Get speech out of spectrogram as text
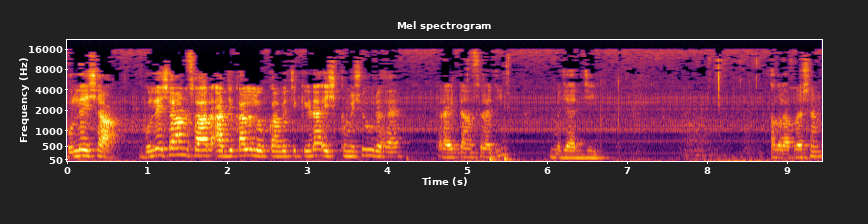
ਬੁੱਲੇ ਸ਼ਾਹ। ਬੁੱਲੇ ਸ਼ਾਹ ਅਨੁਸਾਰ ਅੱਜ ਕੱਲ ਲੋਕਾਂ ਵਿੱਚ ਕਿਹੜਾ ਇਸ਼ਕ ਮਸ਼ਹੂਰ ਹੈ? ਰਾਈਟ ਆਨਸਰ ਹੈ ਜੀ ਮਜਾਜੀ ਅਗਲਾ ਪ੍ਰਸ਼ਨ,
